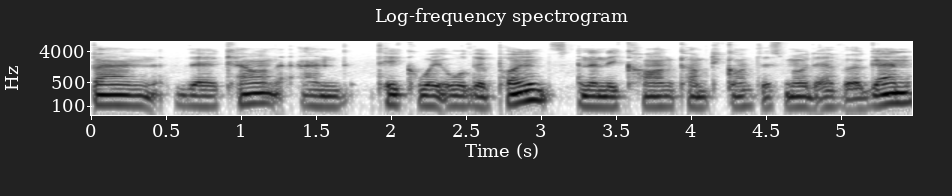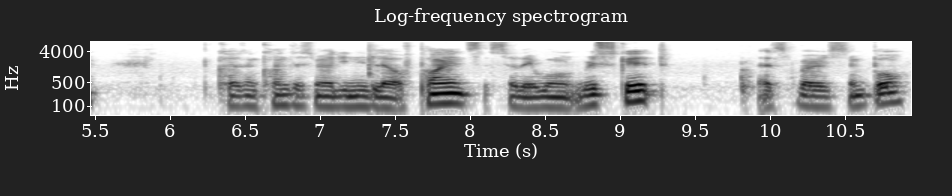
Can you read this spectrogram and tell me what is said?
ban the account and take away all their points and then they can't come to contest mode ever again. Because in contest mode you need a lot of points so they won't risk it. That's very simple.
